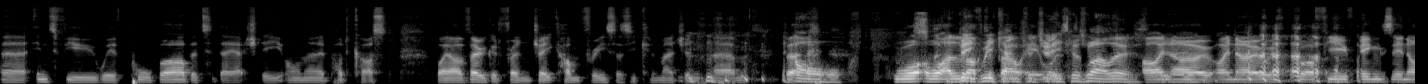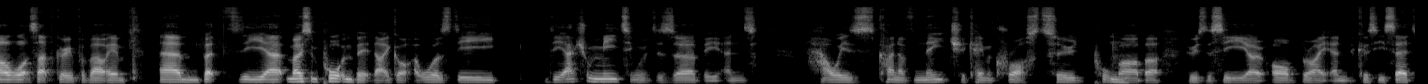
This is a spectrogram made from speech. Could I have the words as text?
uh, interview with Paul Barber today, actually, on a podcast by our very good friend Jake Humphreys, as you can imagine. Um, but oh, what, what I big loved weekend about for Jake was, as well. This. I know, I know. We've got a few things in our WhatsApp group about him. Um, but the uh, most important bit that I got was the the actual meeting with De Zerbi and how his kind of nature came across to Paul mm. Barber, who's the CEO of Brighton, because he said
